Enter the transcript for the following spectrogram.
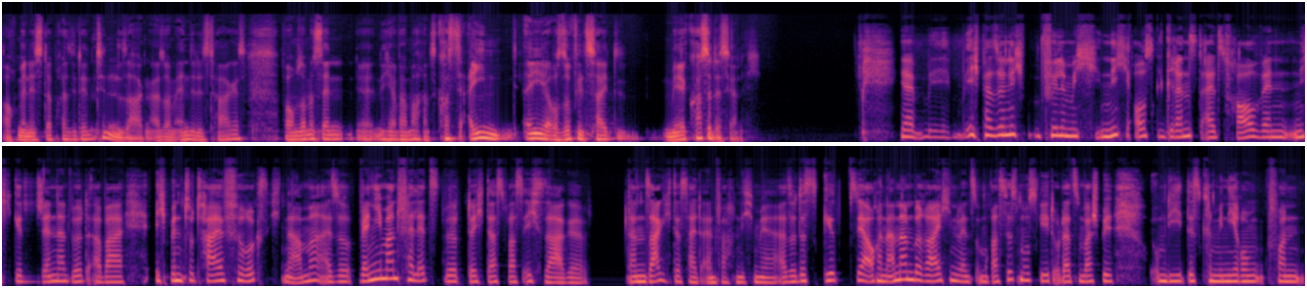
auch Ministerpräsidentinnen sagen. Also am Ende des Tages, warum soll man es denn äh, nicht einfach machen? Es kostet eigentlich auch so viel Zeit, mehr kostet es ja nicht. Ja, ich persönlich fühle mich nicht ausgegrenzt als Frau, wenn nicht gegendert wird, aber ich bin total für Rücksichtnahme. Also wenn jemand verletzt wird durch das, was ich sage, dann sage ich das halt einfach nicht mehr. Also das gibt's ja auch in anderen Bereichen, wenn es um Rassismus geht oder zum Beispiel um die Diskriminierung von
